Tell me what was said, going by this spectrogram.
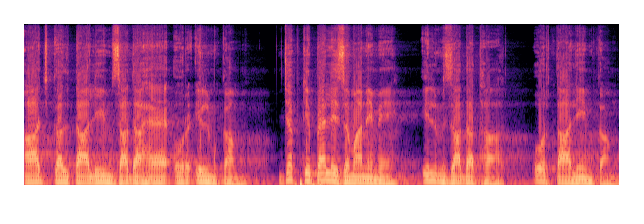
आजकल तालीम ज़्यादा है और इल्म कम, जबकि पहले जमाने में इल्म ज़्यादा था और तालीम कम।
